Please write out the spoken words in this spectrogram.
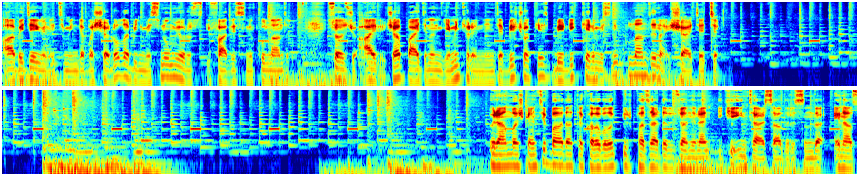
ABD yönetiminde başarılı olabilmesini umuyoruz ifadesini kullandı. Sözcü ayrıca Biden'ın yemin töreninde birçok kez birlik kelimesini kullandığına işaret etti. İran başkenti Bağdat'ta kalabalık bir pazarda düzenlenen iki intihar saldırısında en az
